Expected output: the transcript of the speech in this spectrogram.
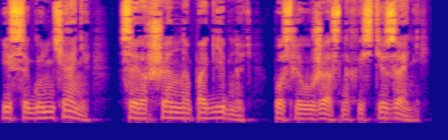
и Сагунтяне, совершенно погибнуть после ужасных истязаний.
